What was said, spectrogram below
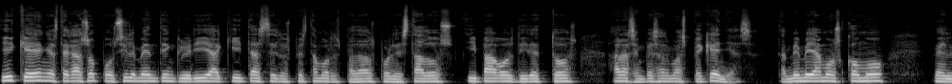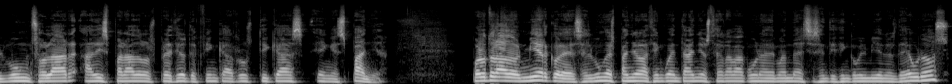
y que en este caso posiblemente incluiría quitas de los préstamos respaldados por el Estado y pagos directos a las empresas más pequeñas. También veíamos cómo el boom solar ha disparado los precios de fincas rústicas en España. Por otro lado, el miércoles el boom español a 50 años cerraba con una demanda de 65.000 millones de euros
